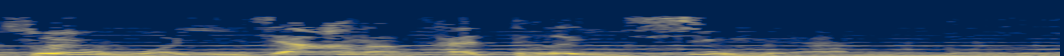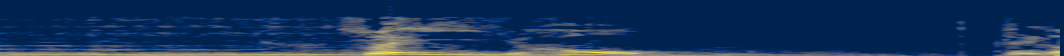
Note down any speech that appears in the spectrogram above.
所以我一家呢才得以幸免。所以以后这个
